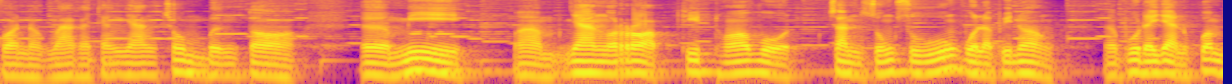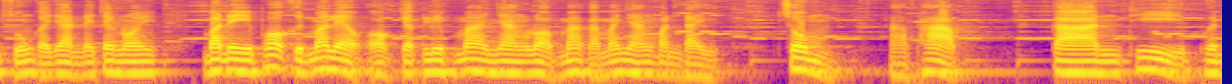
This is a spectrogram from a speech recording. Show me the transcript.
ก่อนออกมากับจังยางชมเบิงต่อเออมีอ่ายางรอบทิศหอโหวตสั้นสูงสูงพวกละพี่น้องเออผู้ใดย่านความสูงกับย่านในจักหน้อยบันี้พ่อขึ้นมาแล้วออกจากลิฟต์มายางรอบมากกับมายางบันได ชมอ่าภาพ การที่เพิ่น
